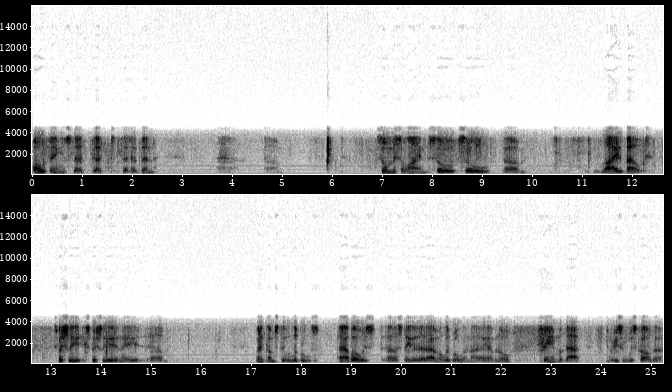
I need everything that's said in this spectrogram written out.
all the things that that that have been um, so misaligned, so so um, lied about, especially especially in a it comes to liberals. I've always uh, stated that I'm a liberal, and I have no shame of that. I recently was called a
